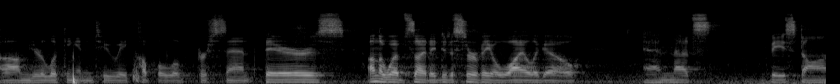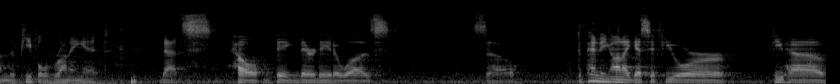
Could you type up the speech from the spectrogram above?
um, you're looking into a couple of percent. There's, on the website, I did a survey a while ago, and that's based on the people running it. That's how big their data was. So, depending on, I guess, if you're, if you have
